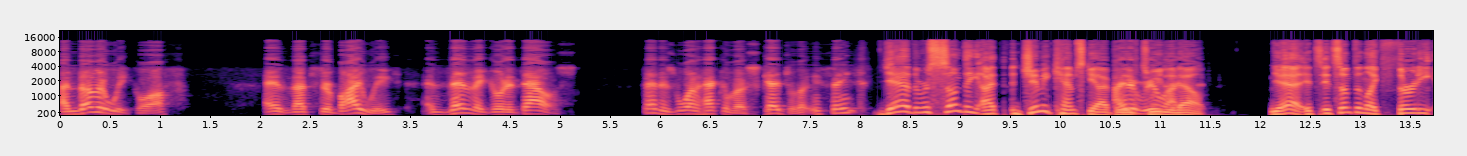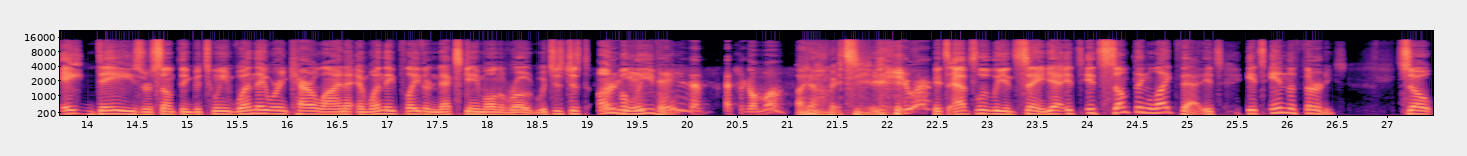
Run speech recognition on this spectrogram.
another week off, and that's their bye week, and then they go to Dallas. That is one heck of a schedule, don't you think? Yeah, there was something. I, Jimmy Kempski, I believe, I tweeted out. It. Yeah, it's it's something like 38 days or something between when they were in Carolina and when they play their next game on the road, which is just unbelievable. Days? That's, that's like a month. I know it's sure. It's absolutely insane. Yeah, it's it's something like that. It's it's in the 30s. So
